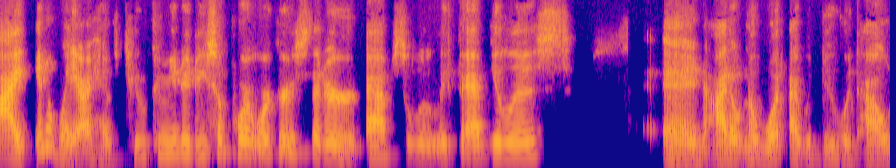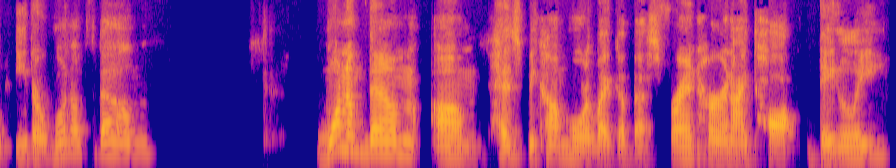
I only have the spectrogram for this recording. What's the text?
I, in a way, I have two community support workers that are absolutely fabulous. And I don't know what I would do without either one of them. One of them um, has become more like a best friend. Her and I talk daily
